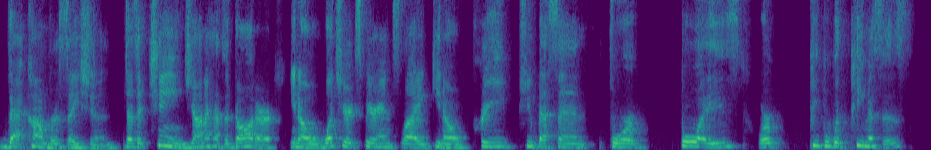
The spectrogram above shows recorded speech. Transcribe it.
that conversation? Does it change? Yana has a daughter. You know, what's your experience like, you know, pre-pubescent for boys or people with penises?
